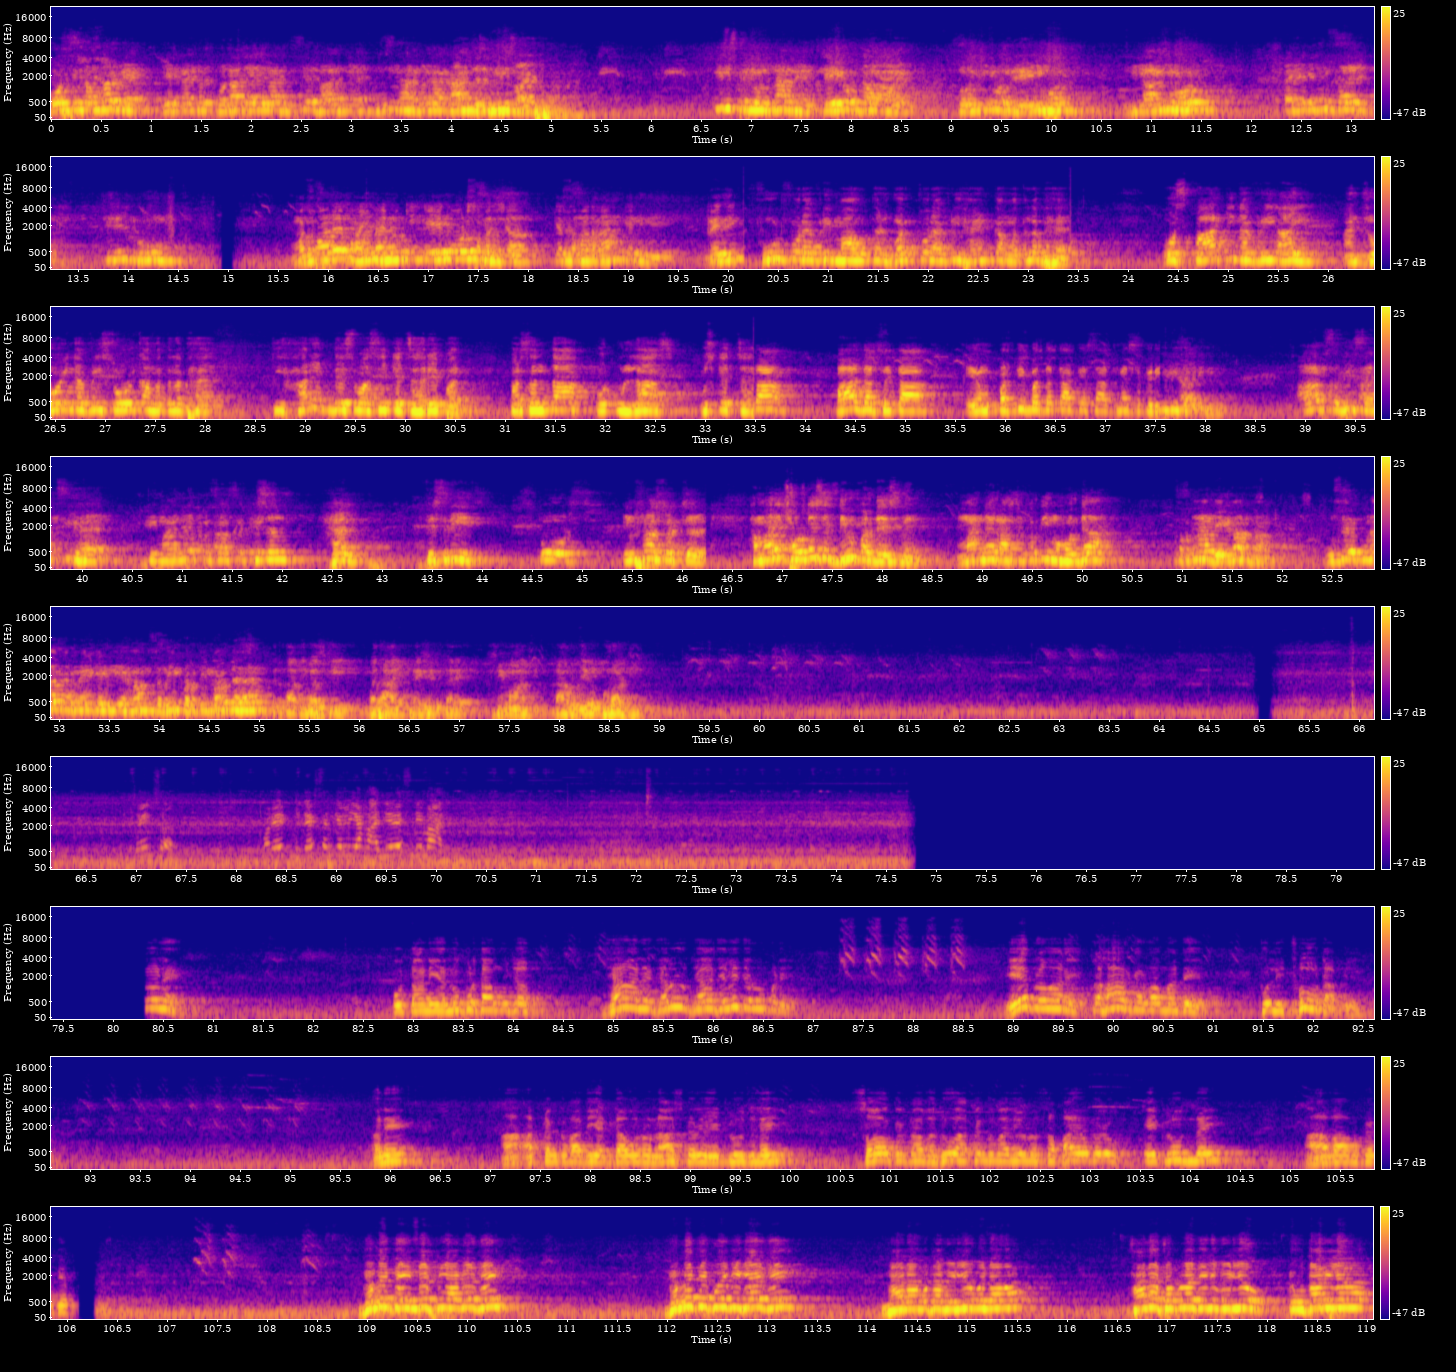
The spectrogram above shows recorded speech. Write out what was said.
और सितंबर में ये टेंडर खोला जाएगा जिसके बाद में फिशिंग हार्बर का काम जल्द ही स्टार्ट होगा। इस परियोजना में state of the art sorting और ग्रेडिंग हो नीलामी हो पैकेजिंग साइट चिल रूम मछुआरे भाई बहनों की एक और समस्या के समाधान के लिए dredging food for every mouth and work for every hand का मतलब है और spark in every eye and joy in every soul का मतलब है कि हर एक देशवासी के चेहरे पर प्रसन्नता और उल्लास, उसके चेहरा पारदर्शिता एवं प्रतिबद्धता के साथ में सक्रिय की जा रही है। आप सभी साक्षी है कि माननीय प्रशासक mission health fisheries sports infrastructure हमारे छोटे से दीव प्रदेश में माननीय राष्ट्रपति महोदया सपना देखा था। उसे पूरा करने के लिए हम सभी प्रतिबद्ध हैं। स्वतंत्रता दिवस की बधाई प्रेषित करें श्रीमान राहुल देव बुरा जी जैन सर निरीक्षण के लिए हाजिर है श्रीमान। ને પોતાની અનુકૂળતા મુજબ જ્યાં અને જરૂર જ્યાં જેવી જરૂર પડે, એ પ્રમાણે પ્રહાર કરવા માટે ખુલ્લી છૂટ આપી હતી. અને આ આતંકવાદી અડ્ડાઓનો નાશ કર્યો એટલું જ નહીં, સો કરતાં વધુ આતંકવાદીઓનો સફાયો કર્યો એટલું જ નહીં. આવા વખતે ગમે તે ઇન્ડસ્ટ્રી આગળ જઈ ગમે તે કોઈ જગ્યાએ જઈ, નાના મોટા વીડિયો બનાવવા, સાદા છપડા જેની વીડિયો એ ઉતારી લેવા,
